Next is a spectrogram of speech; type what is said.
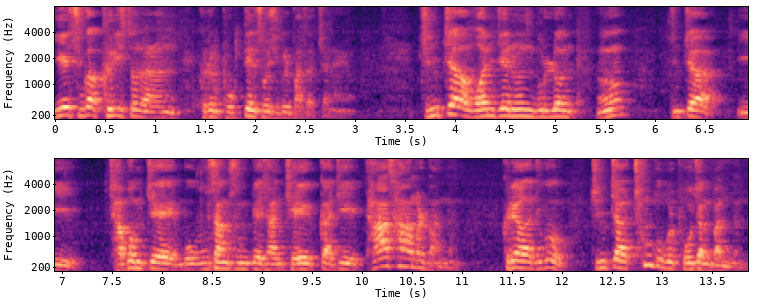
예수가 그리스도라는 그런 복된 소식을 받았잖아요. 진짜 원죄는 물론 어 진짜 이 자범죄 뭐 우상숭배 한 죄까지 다 사함을 받는 그래가지고 진짜 천국을 보장받는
